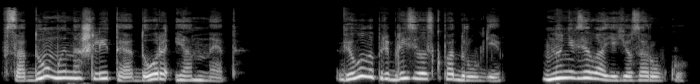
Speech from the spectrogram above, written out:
В саду мы нашли Теодора и Аннет. Виола приблизилась к подруге, но не взяла ее за руку.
